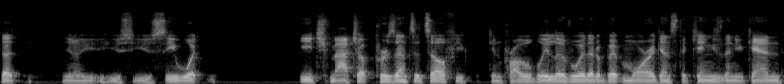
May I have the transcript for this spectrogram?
that you know you you, you see what each matchup presents itself. You can probably live with it a bit more against the Kings than you can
